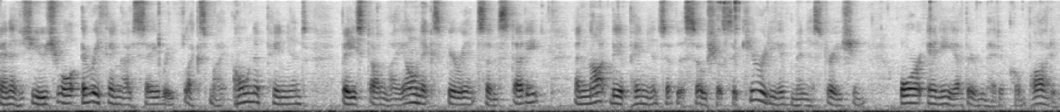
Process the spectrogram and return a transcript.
And as usual, everything I say reflects my own opinions based on my own experience and study, and not the opinions of the Social Security Administration or any other medical body.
